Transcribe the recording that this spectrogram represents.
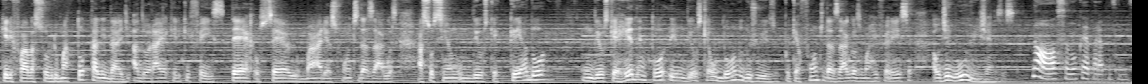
que ele fala sobre uma totalidade. Adorai aquele que fez terra, o céu e o mar e as fontes das águas, associando um Deus que é criador, um Deus que é redentor e um Deus que é o dono do juízo, porque a fonte das águas é uma referência ao dilúvio em Gênesis. Nossa, eu nunca ia parar pensar nisso.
